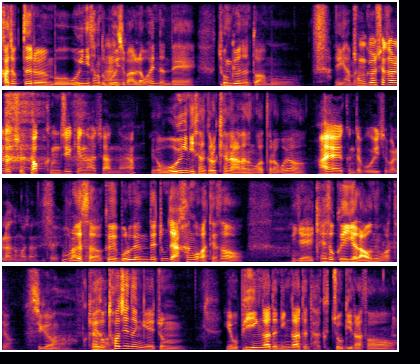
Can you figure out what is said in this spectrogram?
가족들은 뭐 5인 이상도 음. 모이지 말라고 했는데 종교는 또 아무 얘기하면 종교 시설도 집합 금지긴 하지 않나요? 그러니까 뭐 5인 이상 그렇게는 안 하는 것 같더라고요 아예 근데 모이지 말라는 거잖아요. 네, 모르겠어요 그 모르겠는데 좀 더 약한 것 같아서 이게 계속 그 얘기가 나오는 것 같아요 지금 아, 계속? 터지는 게 좀 이게 뭐 비인가든 인가든 다 그쪽이라서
